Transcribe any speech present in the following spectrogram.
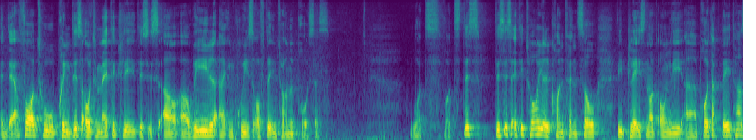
And therefore, to bring this automatically, this is a, a real uh, increase of the internal process. What's, what's this? This is editorial content. So we place not only uh, product data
